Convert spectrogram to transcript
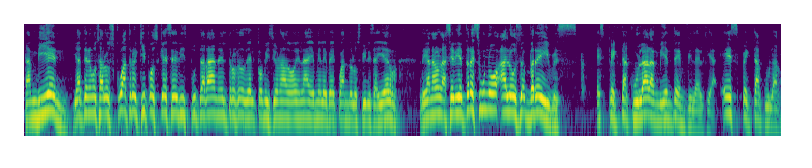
También ya tenemos a los cuatro equipos que se disputarán el trofeo del comisionado en la MLB cuando los Phillies ayer le ganaron la serie 3-1 a los Braves. Espectacular ambiente en Filadelfia. Espectacular.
